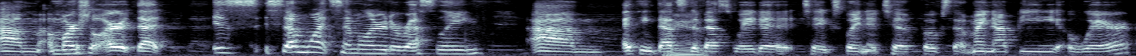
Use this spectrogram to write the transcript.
um, a martial art that is somewhat similar to wrestling. Um, I think that's the best way to, to explain it to folks that might not be aware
